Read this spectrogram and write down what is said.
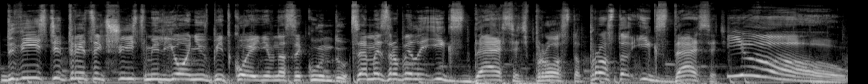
236 мільйонів біткоїнів на секунду. Це ми зробили X10 просто. Просто X10. 10. Йоу!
